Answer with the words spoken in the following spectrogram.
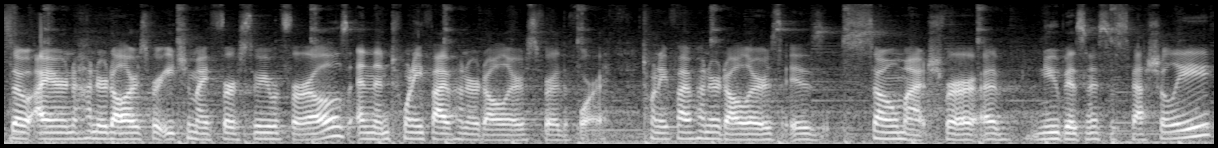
So I earn $100 for each of my first three referrals and then $2,500 for the fourth. $2,500 is so much for a new business especially.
